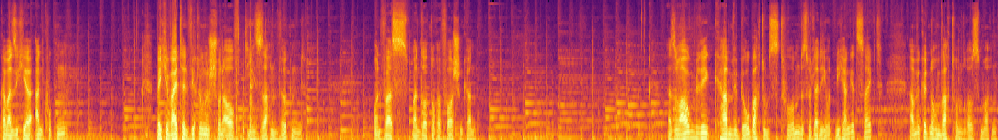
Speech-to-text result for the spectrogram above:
kann man sich hier angucken welche Weiterentwicklungen schon auf die Sachen wirken und was man dort noch erforschen kann. Also im Augenblick haben wir Beobachtungsturm, das wird leider hier unten nicht angezeigt, aber wir könnten noch einen Wachturm draus machen.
